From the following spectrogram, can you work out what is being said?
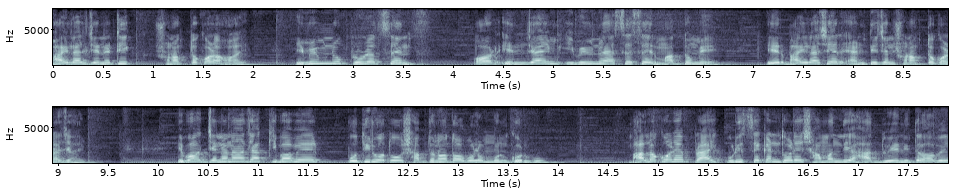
ভাইরাল জেনেটিক শনাক্ত করা হয়। Immuno fluorescence or enzyme immuno অ্যাসেসের মাধ্যমে এর ভাইরাসের অ্যান্টিজেন শনাক্ত করা যায়। এবার জেনে নেওয়া যাক কীভাবে প্রতিরোধ ও সাবধানতা অবলম্বন করব। ভালো করে প্রায় কুড়ি সেকেন্ড ধরে সামান দিয়ে হাত ধুয়ে নিতে হবে।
